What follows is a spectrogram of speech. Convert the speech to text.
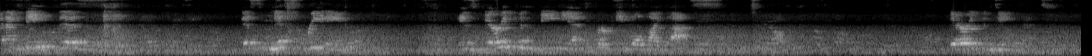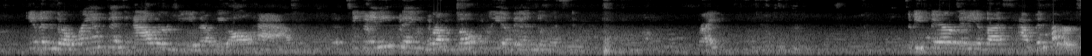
And I think this this misreading is very convenient for people like us. Very convenient. Given the rampant allergy that we all have to anything remotely evangelistic. Right? To be fair, many of us have been hurt,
